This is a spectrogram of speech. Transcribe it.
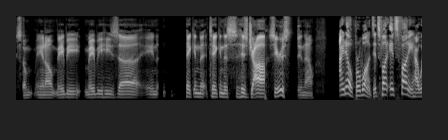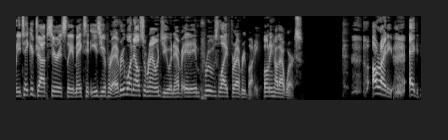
so you know maybe maybe he's uh, in, taking taking this his job seriously now. I know for once it's fun. It's funny how when you take your job seriously, it makes it easier for everyone else around you, and ev- it improves life for everybody. Funny how that works. Alrighty, Egg.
